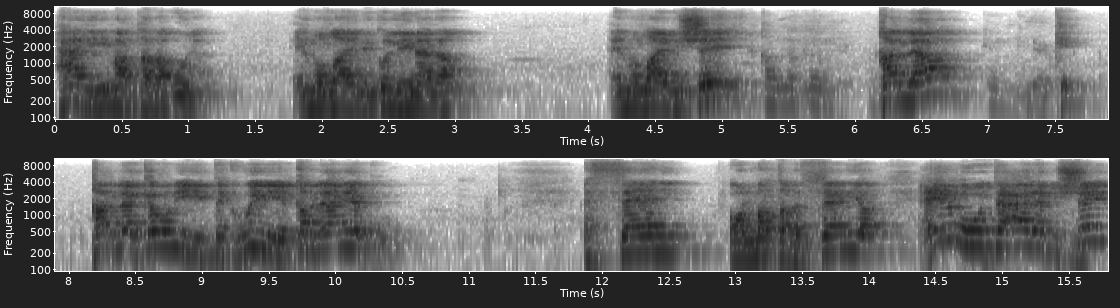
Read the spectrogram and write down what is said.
هذه مرتبة أولى. علم الله بكل ماذا؟ علم الله بالشيء قبل قبل كونه تكوينه قبل أن يكون. الثاني أو المرتبة الثانية علمه تعالى بالشيء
